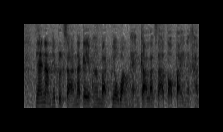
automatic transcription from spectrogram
ๆ แนะนำให้ปรึกษานักกายภาพบำบัดเพื่อวางแผนการรักษาต่อไปนะครับ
